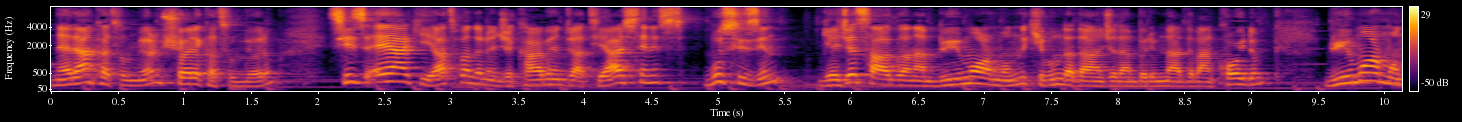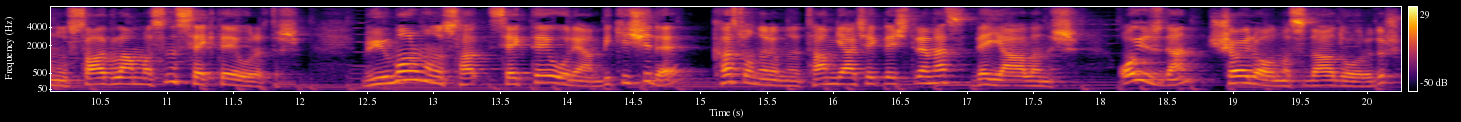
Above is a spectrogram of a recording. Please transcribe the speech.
Neden katılmıyorum? Şöyle katılmıyorum. Siz eğer ki yatmadan önce karbonhidrat yerseniz bu sizin gece salgılanan büyüme hormonunu ki bunu da daha önceden bölümlerde ben koydum. Büyüme hormonunun salgılanmasını sekteye uğratır. Büyüme hormonu sekteye uğrayan bir kişi de kas onarımını tam gerçekleştiremez ve yağlanır. O yüzden şöyle olması daha doğrudur.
